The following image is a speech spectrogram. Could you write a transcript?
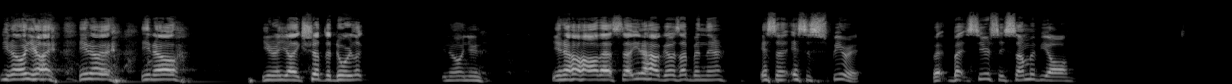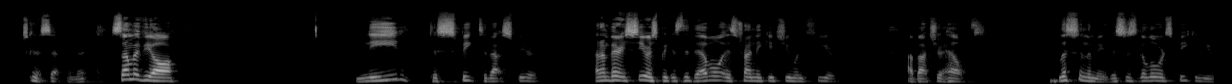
You know, you're like, you know, you know, you know, you like shut the door, look, you know, and you, you know, all that stuff. You know how it goes. I've been there. It's a, it's a spirit. But, but seriously, some of y'all, I'm just gonna set for a minute. Some of y'all need to speak to that spirit. And I'm very serious because the devil is trying to get you in fear about your health. Listen to me. This is the Lord speaking to you.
